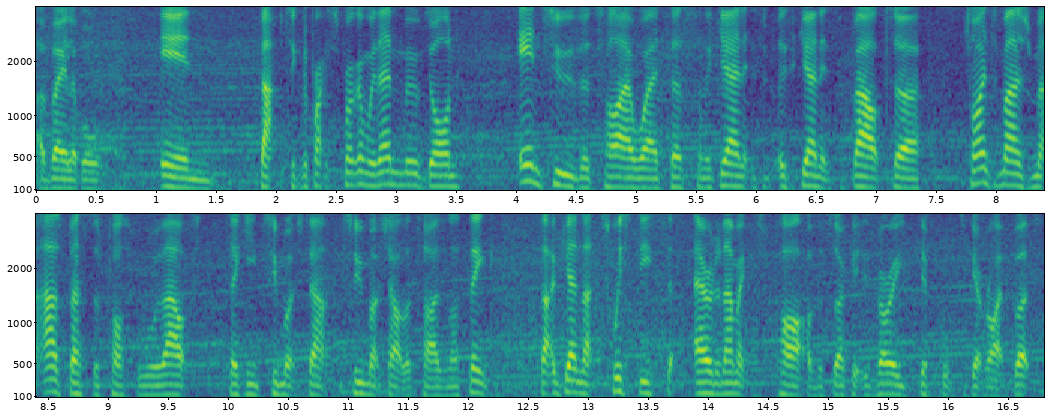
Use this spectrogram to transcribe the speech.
available in that particular practice program. We then moved on into the tyre wear test, and again, it's, it's again it's about uh, trying to manage them as best as possible without taking too much down, too much out of the tyres. And I think that again, that twisty aerodynamic part of the circuit is very difficult to get right. But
